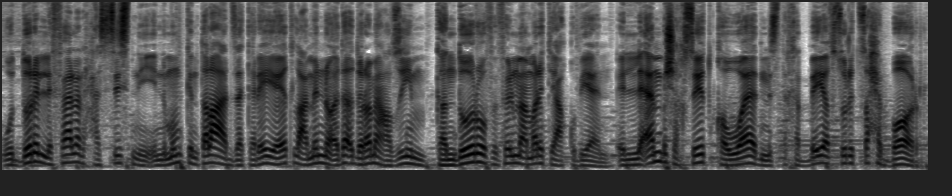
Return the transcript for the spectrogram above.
والدور اللي فعلا حسسني إن ممكن طلعت زكريا يطلع منه أداء درامي عظيم. كان دوره في فيلم عمارة يعقوبيان اللي قام بشخصية قواد مستخبية في صورة صاحب بار.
